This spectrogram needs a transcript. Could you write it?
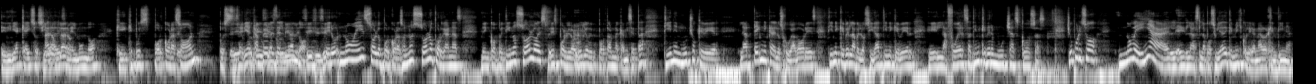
te diría que hay sociedades ah, en el mundo que, que pues por corazón pues serían campeones del mundo. Pero no es solo por corazón, no es solo por ganas de competir, no solo es, es, por el orgullo de portar una camiseta, tiene mucho que ver la técnica de los jugadores, tiene que ver la velocidad, tiene que ver eh, la fuerza, tiene que ver muchas cosas. Yo por eso no veía la posibilidad de que México le ganara a Argentina,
